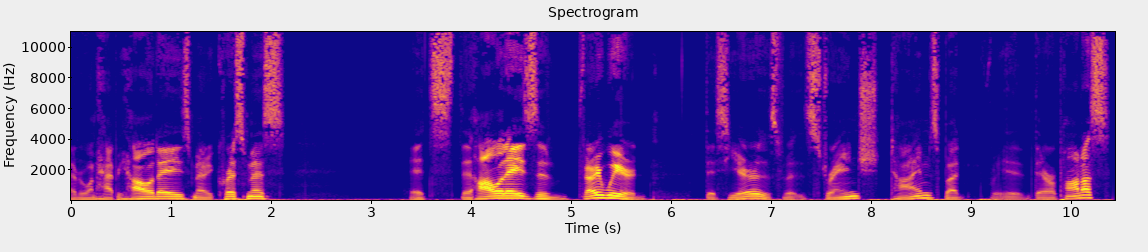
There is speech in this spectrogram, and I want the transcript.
everyone, happy holidays, Merry Christmas. It's the holidays are very weird this year. It's strange times, but they're upon us.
